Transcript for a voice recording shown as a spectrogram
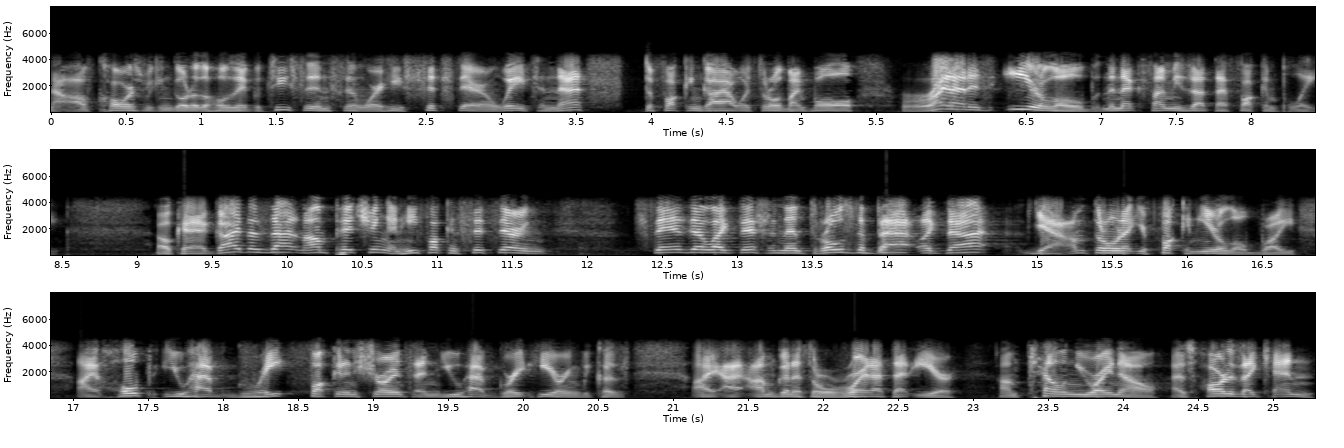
Now, of course, we can go to the Jose Bautista incident where he sits there and waits, and that's the fucking guy I would throw my ball right at his earlobe the next time he's at that fucking plate. Okay, a guy does that and I'm pitching and he fucking sits there and stands there like this and then throws the bat like that, yeah, I'm throwing at your fucking earlobe, buddy. I hope you have great fucking insurance and you have great hearing because I, I I'm gonna throw right at that ear. I'm telling you right now, as hard as I can,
